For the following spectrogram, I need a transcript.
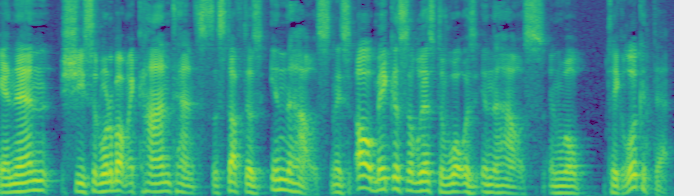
And then she said, "What about my contents, the stuff that's in the house?" And they said, "Oh, make us a list of what was in the house, and we'll take a look at that."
